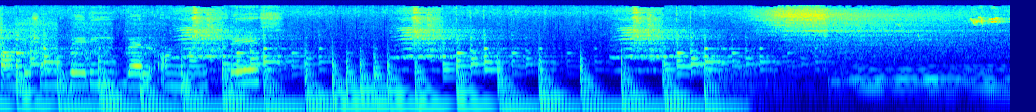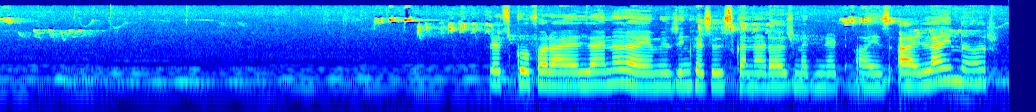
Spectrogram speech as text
foundation very well on my face. Let's go for eyeliner. I am using Faces Canada's Magnet Eyes eyeliner.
